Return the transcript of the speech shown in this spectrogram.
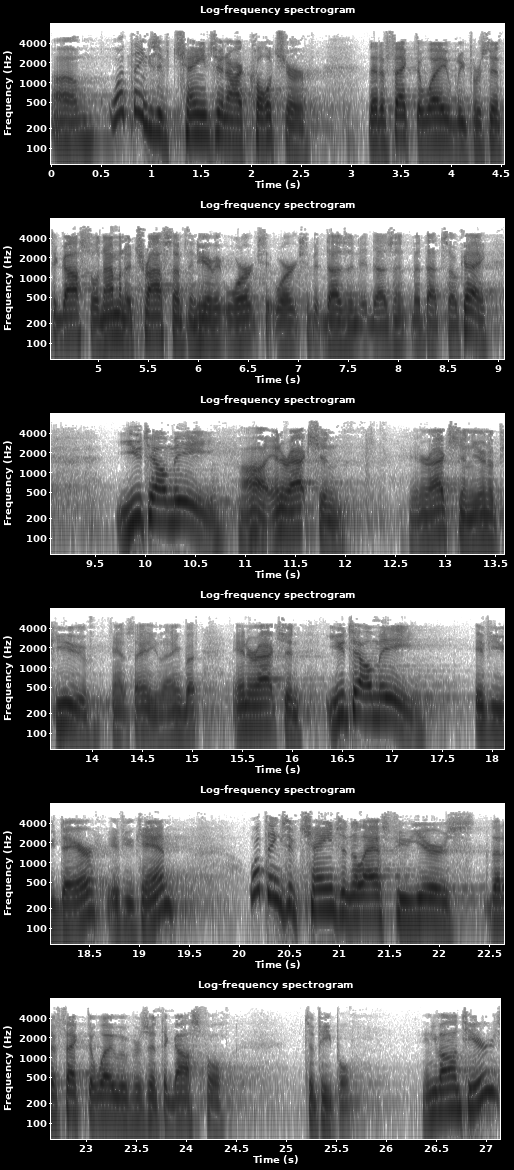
um, what things have changed in our culture that affect the way we present the gospel? And I'm going to try something here. If it works, it works. If it doesn't, it doesn't, but that's okay. You tell me, ah, interaction. Interaction, you're in a pew, can't say anything, but interaction. You tell me, if you dare, if you can, what things have changed in the last few years that affect the way we present the gospel to people? Any volunteers?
